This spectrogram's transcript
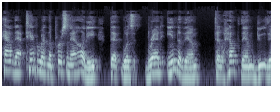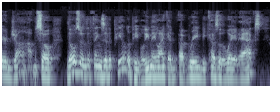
have that temperament and the personality that was bred into them to help them do their job. So those are the things that appeal to people. You may like a, a, breed because of the way it acts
